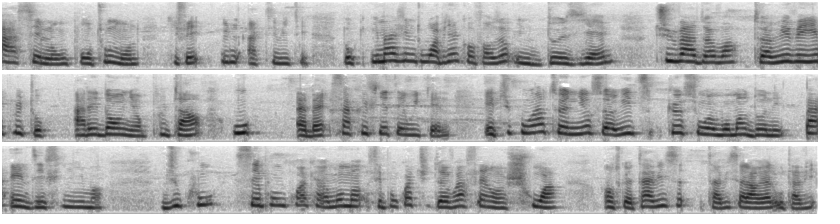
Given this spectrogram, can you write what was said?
assez longue pour tout le monde qui fait une activité. Donc, imagine-toi bien qu'en faisant une deuxième, tu vas devoir te réveiller plus tôt, aller dormir plus tard ou eh ben, sacrifier tes week-ends. Et tu pourras tenir ce rythme que sur un moment donné, pas indéfiniment. Du coup, c'est pourquoi qu'à un moment, c'est pourquoi tu devras faire un choix entre ta vie, salariale ou ta vie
